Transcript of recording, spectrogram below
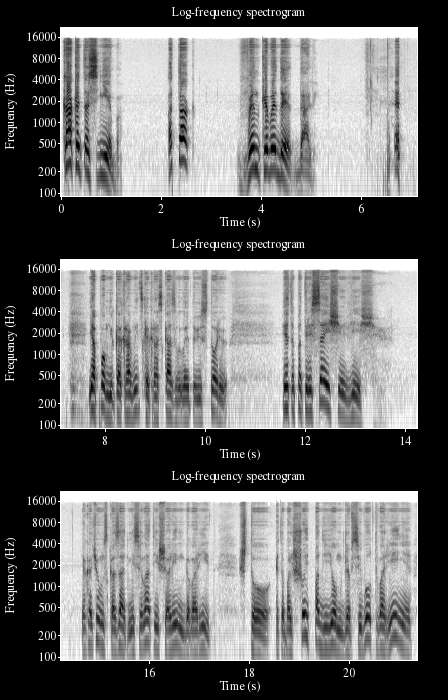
Как это с неба? А так, в НКВД дали. Я помню, как Равыцкак рассказывала эту историю. Это потрясающая вещь. Я хочу вам сказать, Месилат Ишарим говорит, что это большой подъем для всего творения –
